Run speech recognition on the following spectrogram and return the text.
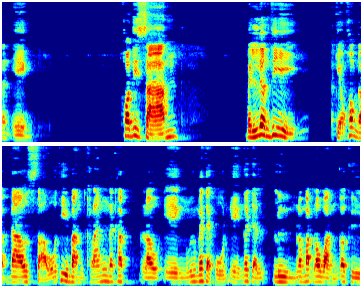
นั่นเอง ข้อที่สามเป็นเรื่องที่เกี่ยวข้องกับดาวเสาร์ที่บางครั้งนะครับ เราเองหรือแม้แต่โหนเองก็จะลืมระมัดระวังก็คือ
